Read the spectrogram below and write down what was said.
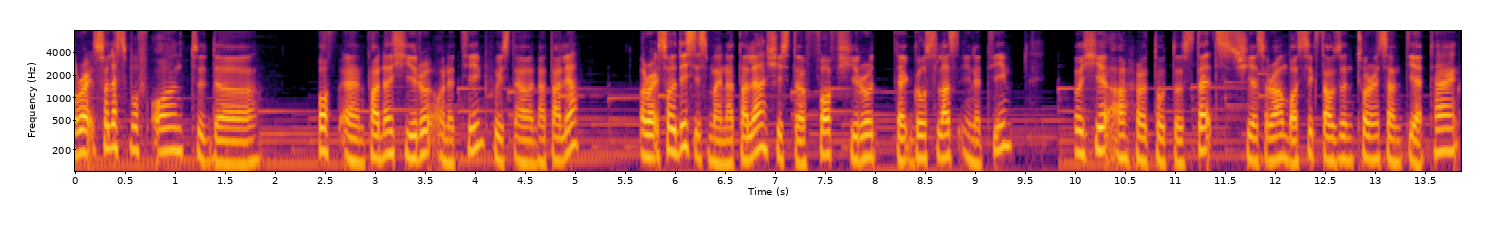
Alright, so let's move on to the fourth and final hero on the team, who is uh, Nathalia. Alright, so this is my Nathalia. She's the fourth hero that goes last in the team. So here are her total stats. She has around about 6270 attack,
